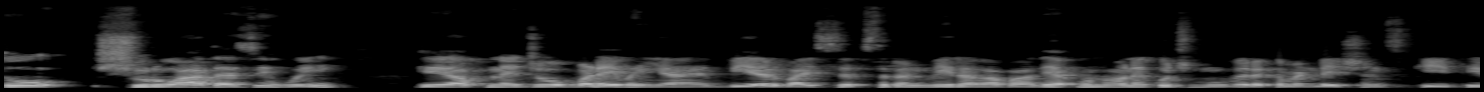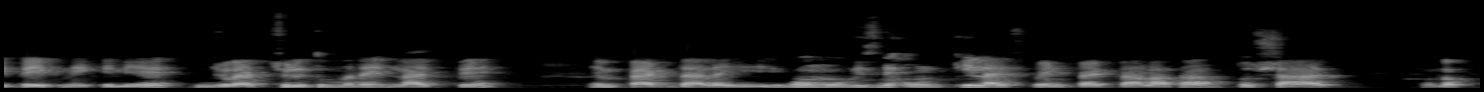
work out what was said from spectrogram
तो शुरुआत ऐसी हुई कि अपने जो बड़े भैया हैं बियर बाइसेप्स रणवीर अलाबादिया उन्होंने कुछ मूवी रिकमेंडेशन की थी देखने के लिए, जो एक्चुअली तुम्हारे लाइफ पे इम्पैक्ट डालेगी वो मूवीज़ ने उनकी लाइफ पे इम्पैक्ट डाला था तो शायद मतलब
